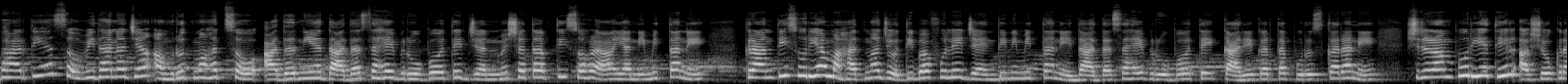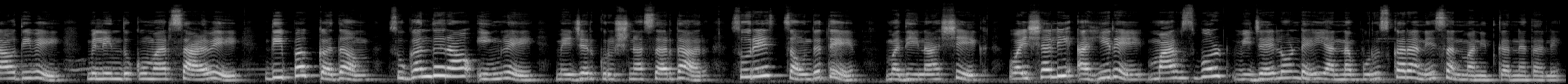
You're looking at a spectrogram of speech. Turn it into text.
भारतीय संविधानाच्या अमृत महोत्सव आदरणीय दादासाहेब रूपवते जन्मशताब्दी सोहळा या निमित्ताने क्रांतीसूर्य महात्मा ज्योतिबा फुले जयंतीनिमित्ताने दादासाहेब रूपवते कार्यकर्ता पुरस्काराने श्रीरामपूर येथील अशोकराव दिवे मिलिंदकुमार साळवे दीपक कदम सुगंधराव इंगळे मेजर कृष्णा सरदार सुरेश चौंदते मदीना शेख वैशाली अहिरे मार्क्सबोर्ड विजय लोंढे यांना पुरस्काराने सन्मानित करण्यात आले.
